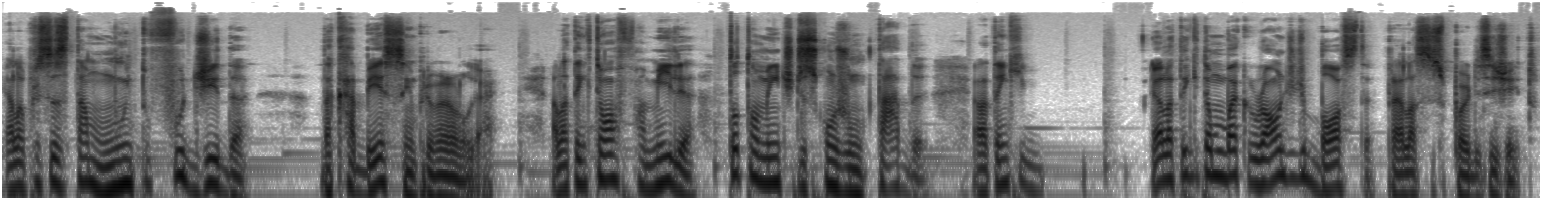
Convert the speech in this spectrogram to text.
ela precisa estar muito fodida da cabeça em primeiro lugar. Ela tem que ter uma família totalmente desconjuntada. Ela tem que ela tem que ter um background de bosta para ela se expor desse jeito.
